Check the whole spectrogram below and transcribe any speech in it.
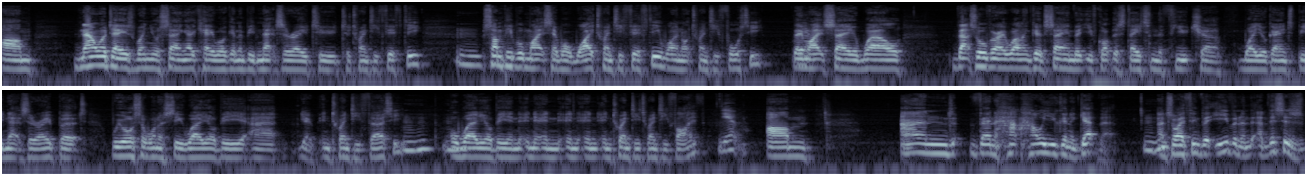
Um, nowadays, when you're saying, okay, we're going to be net zero to, to 2050, Mm. some people might say, well, why 2050? Why not 2040? They Yeah. might say, well, that's all very well and good saying that you've got this date in the future where you're going to be net zero, but we also want to see where you'll be at you know, in 2030 Mm-hmm, or where you'll be in, in, in, in, in in 2025. yep. Um, and then how, how are you going to get there? And so I think that even, and, and this is,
